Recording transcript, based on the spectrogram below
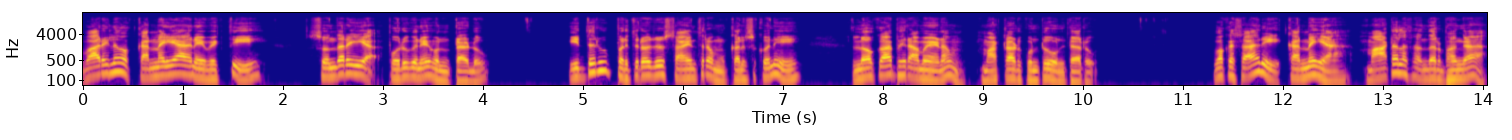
వారిలో కన్నయ్య అనే వ్యక్తి సుందరయ్య పొరుగునే ఉంటాడు. ఇద్దరూ ప్రతిరోజు సాయంత్రం కలుసుకొని లోకాభిరామాయణం మాట్లాడుకుంటూ ఉంటారు. ఒకసారి కన్నయ్య మాటల సందర్భంగా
